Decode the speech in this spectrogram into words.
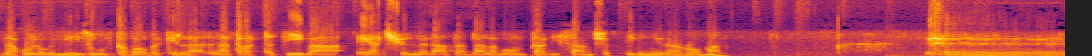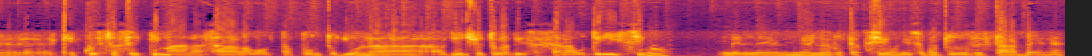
da quello che mi risulta, proprio perché la, la trattativa è accelerata dalla volontà di Sanchez di venire a Roma. Eh, che questa settimana sarà la volta appunto di, una, di un centrocampista sarà utilissimo nelle, nelle, rotazioni, soprattutto se starà bene.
